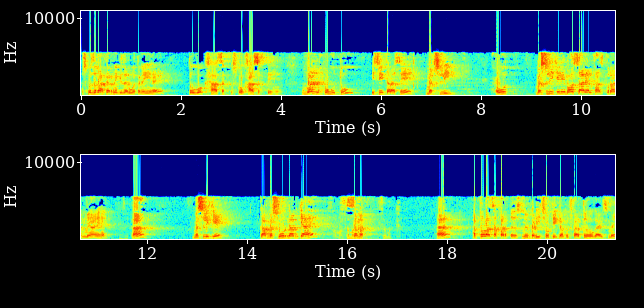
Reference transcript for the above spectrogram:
اس کو ذبح کرنے کی ضرورت نہیں ہے تو وہ کھا سک اس کو کھا سکتے ہیں۔ ولحوت اسی طرح سے مچھلی۔ حوت مچھلی کے لیے بہت سارے الفاظ قرآن میں آئے ہیں۔ ہاں؟ مچھلی کے کا مشہور نام کیا ہے؟ سمک۔ سمک۔ ہاں؟ اب تھوڑا سا فرق ہے اس میں بڑی چھوٹی کا کچھ فرق ہوگا اس میں۔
